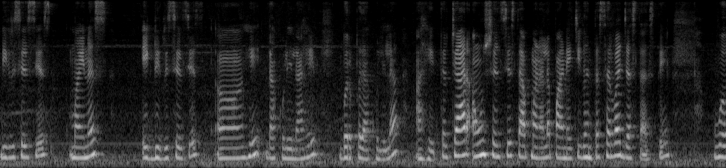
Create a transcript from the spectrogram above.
डिग्री सेल्सिअस मायनस एक डिग्री सेल्सिअस हे दाखवलेलं आहे बर्फ दाखवलेला आहे. तर चार अंश सेल्सिअस तापमानाला पाण्याची घनता सर्वात जास्त असते व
